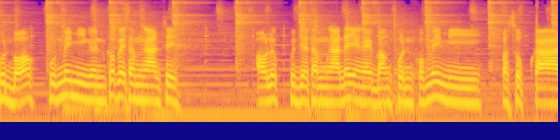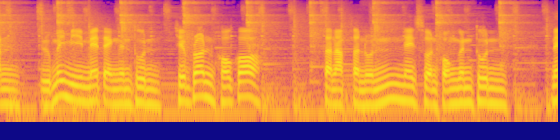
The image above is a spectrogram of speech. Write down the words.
คุณบอกว่าคุณไม่มีเงินก็ไปทำงานสิ เอาแล้วคุณจะทำงานได้ยังไงบางคนเขาไม่มีประสบการณ์ หรือไม่มีแม้แต่เงินทุน เชฟรอนเขาก็สนับสนุนในส่วนของเงินทุน ใน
